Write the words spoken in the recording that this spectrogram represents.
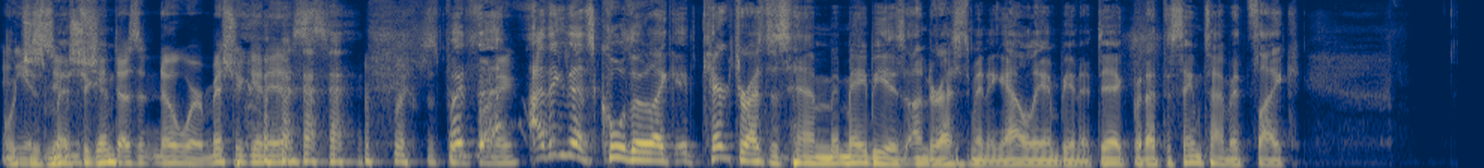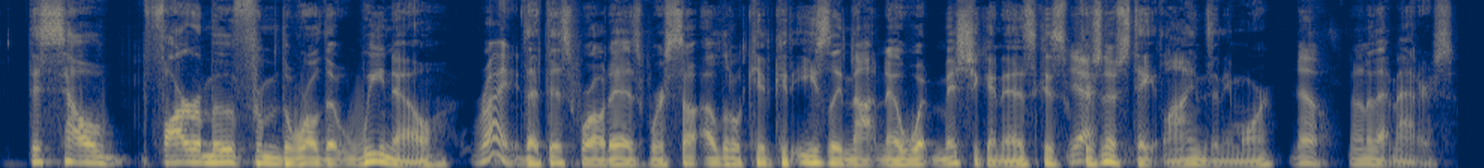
and Which he is assumes Michigan. She doesn't know where Michigan is, which is pretty But funny. I think that's cool though. Like it characterizes him maybe as underestimating Ellie and being a dick, but at the same time, it's like this is how far removed from the world that we know Right. that this world is, where so, a little kid could easily not know what Michigan is because Yeah. there's no state lines anymore. no, None of that matters.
